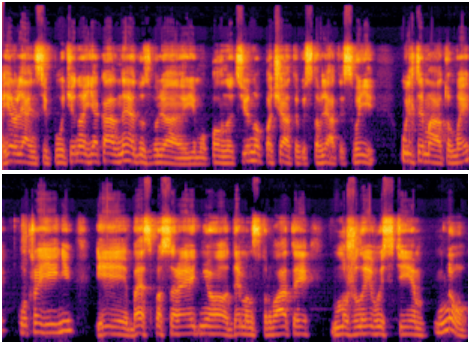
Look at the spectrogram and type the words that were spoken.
гірлянці Путіна, яка не дозволяє йому повноцінно почати виставляти свої ультиматуми Україні і безпосередньо демонструвати можливості. Ну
